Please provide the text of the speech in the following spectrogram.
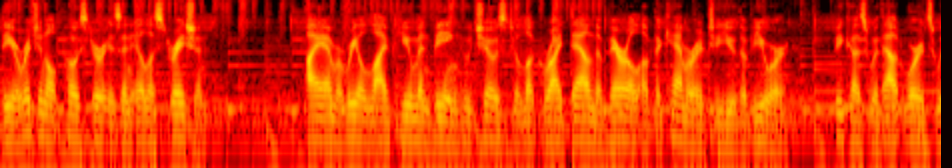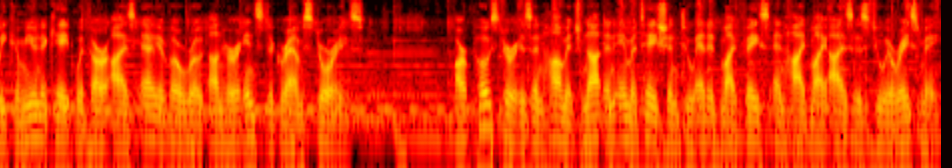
The original poster is an illustration. I am a real-life human being who chose to look right down the barrel of the camera to you the viewer, because without words we communicate with our eyes Erivo wrote on her Instagram stories. Our poster is an homage not an imitation to edit my face and hide my eyes is to erase me.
